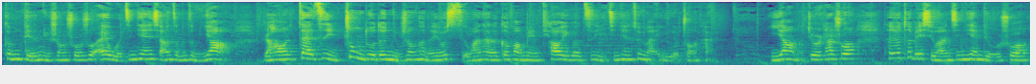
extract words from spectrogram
跟别的女生说说，哎，我今天想怎么怎么样，然后在自己众多的女生可能有喜欢他的各方面，挑一个自己今天最满意的状态。一样的，就是他说，他就特别喜欢今天，比如说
